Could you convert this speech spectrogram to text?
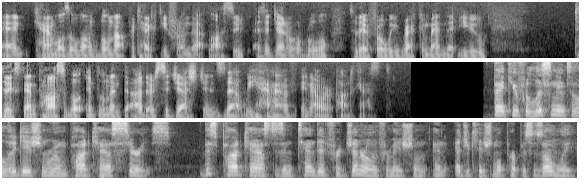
And CAMELS alone will not protect you from that lawsuit as a general rule. So, therefore, we recommend that you, to the extent possible, implement the other suggestions that we have in our podcast. Thank you for listening to the Litigation Room podcast series. This podcast is intended for general information and educational purposes only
